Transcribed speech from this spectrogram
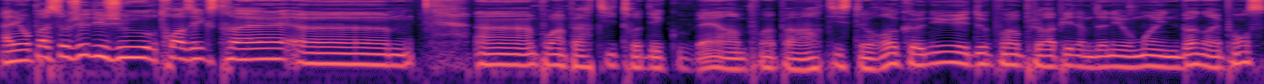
Allez, on passe au jeu du jour. Trois extraits, un point par titre découvert, un point par artiste reconnu et deux points plus rapides à me donner au moins une bonne réponse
